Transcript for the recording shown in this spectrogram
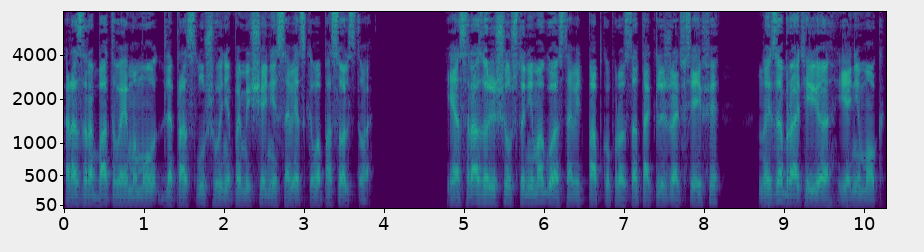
разрабатываемому для прослушивания помещений советского посольства. Я сразу решил, что не могу оставить папку просто так лежать в сейфе, но и забрать ее я не мог.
